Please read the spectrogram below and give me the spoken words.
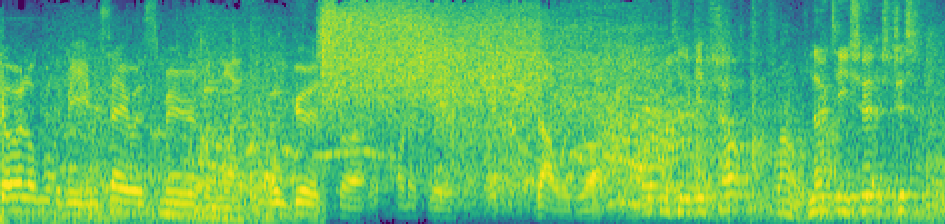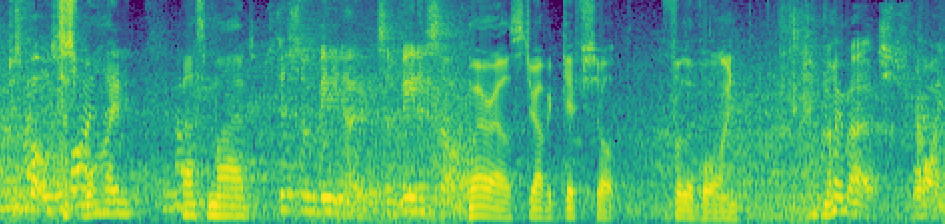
go along with the meme, say it was smooth and like all good, but honestly, that was rough. Welcome to the gift shop. No t-shirts, just just bottles of Just wine. That's mad. Just some vino, some vino song. Where else do you have a gift shop full of wine? No merch. Wine.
